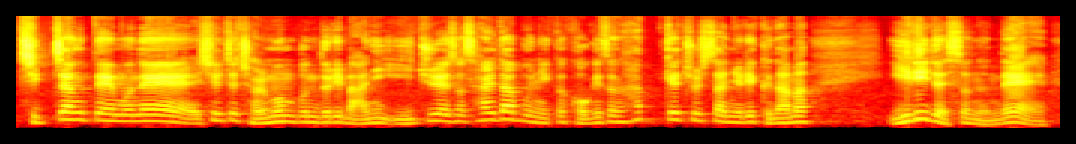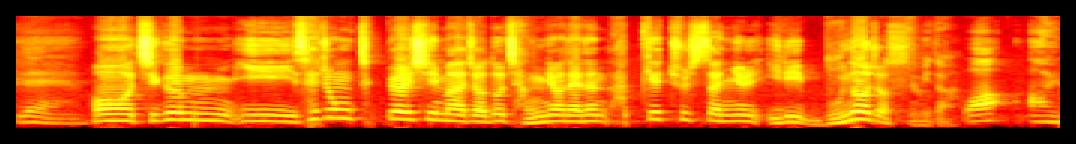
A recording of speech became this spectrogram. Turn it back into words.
직장 때문에 실제 젊은 분들이 많이 이주해서 살다 보니까 거기서는 합계 출산율이 그나마 1이 됐었는데 네. 어, 지금 이 세종특별시마저도 작년에는 합계 출산율 1이 무너졌습니다. 와 아유.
